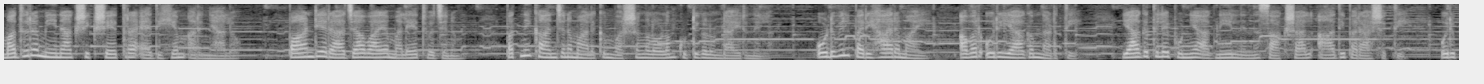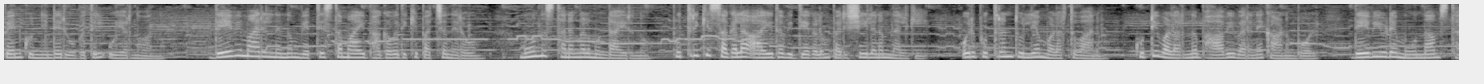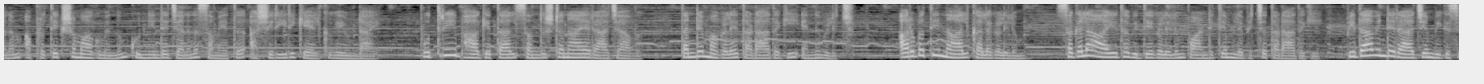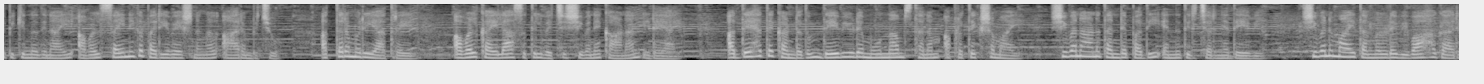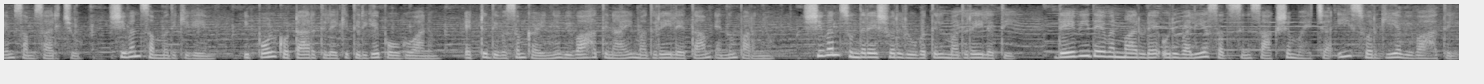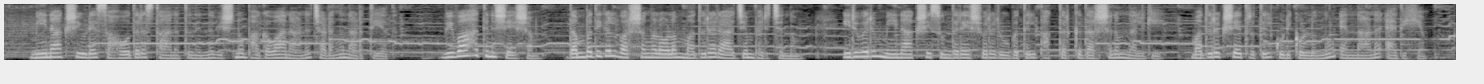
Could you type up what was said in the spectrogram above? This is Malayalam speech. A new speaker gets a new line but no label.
മധുര മീനാക്ഷി ക്ഷേത്ര ഐതിഹ്യം അറിഞ്ഞാലോ? പാണ്ഡ്യ രാജാവായ മലയധ്വജനും പത്നി കാഞ്ചനമാലക്കും വർഷങ്ങളോളം കുട്ടികളുണ്ടായിരുന്നില്ല. ഒടുവിൽ പരിഹാരമായി അവർ ഒരു യാഗം നടത്തി. യാഗത്തിലെ പുണ്യ അഗ്നിയിൽ നിന്ന് സാക്ഷാൽ ആദിപരാശക്തി ഒരു പെൺകുഞ്ഞിന്റെ രൂപത്തിൽ ഉയർന്നു വന്നു. ദേവിമാരിൽ നിന്നും വ്യത്യസ്തമായി ഭഗവതിക്ക് പച്ച നിറവും മൂന്ന് സ്ഥലങ്ങളുമുണ്ടായിരുന്നു പുത്രിക്ക് സകല ആയുധവിദ്യകളും പരിശീലനം നൽകി ഒരു പുത്രൻ തുല്യം വളർത്തുവാനും കുട്ടി വളർന്ന് ഭാവി വരനെ കാണുമ്പോൾ ദേവിയുടെ മൂന്നാം സ്ഥലം അപ്രത്യക്ഷമാകുമെന്നും കുഞ്ഞിന്റെ ജനനസമയത്ത് അശരീരി കേൾക്കുകയുണ്ടായി. പുത്രീ ഭാഗ്യത്താൽ സന്തുഷ്ടനായ രാജാവ് തന്റെ മകളെ തടാതകി എന്ന് വിളിച്ചു. അറുപത്തിനാല് കലകളിലും സകല ആയുധ വിദ്യകളിലും പാണ്ഡിത്യം ലഭിച്ച തടാതകി. പിതാവിന്റെ രാജ്യം വികസിപ്പിക്കുന്നതിനായി അവൾ സൈനിക പര്യവേഷണങ്ങൾ ആരംഭിച്ചു. അത്തരമൊരു യാത്രയിൽ അവൾ കൈലാസത്തിൽ വെച്ച് ശിവനെ കാണാൻ ഇടയായി. അദ്ദേഹത്തെ കണ്ടതും ദേവിയുടെ മൂന്നാം സ്ഥലം അപ്രത്യക്ഷമായി. ശിവനാണ് തന്റെ പതി എന്ന് തിരിച്ചറിഞ്ഞ ദേവി. ശിവനുമായി തങ്ങളുടെ വിവാഹകാര്യം സംസാരിച്ചു. ശിവൻ സമ്മതിക്കുകയും ഇപ്പോൾ കൊട്ടാരത്തിലേക്ക് തിരികെ പോകുവാനും എട്ടു ദിവസം കഴിഞ്ഞ് വിവാഹത്തിനായി മധുരയിലെത്താം എന്നും പറഞ്ഞു. ശിവൻ സുന്ദരേശ്വര രൂപത്തിൽ മധുരയിലെത്തി. ദേവീദേവന്മാരുടെ ഒരു വലിയ സദസ്സിന് സാക്ഷ്യം വഹിച്ച ഈ സ്വർഗീയ വിവാഹത്തിൽ മീനാക്ഷിയുടെ സഹോദര സ്ഥാനത്ത് നിന്ന് വിഷ്ണു ഭഗവാനാണ് ചടങ്ങ് നടത്തിയത്. വിവാഹത്തിനു ശേഷം ദമ്പതികൾ വർഷങ്ങളോളം മധുര രാജ്യം ഭരിച്ചെന്നും ഇരുവരും മീനാക്ഷി സുന്ദരേശ്വര രൂപത്തിൽ ഭക്തർക്ക് ദർശനം നൽകി മധുരക്ഷേത്രത്തിൽ കുടിക്കൊള്ളുന്നു എന്നാണ് ഐതിഹ്യം.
